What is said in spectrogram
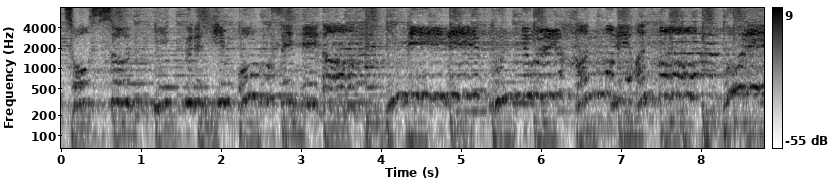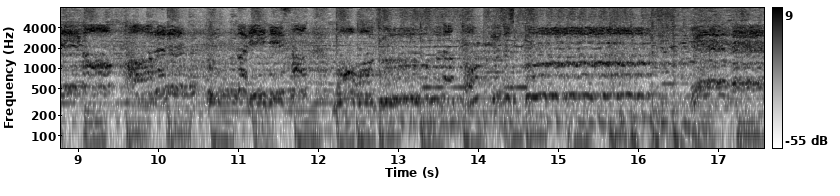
이 조선 이끄는 힘 오세다 인민이 분명을 한 몸에 안고 우리가 바라는 분갈이 이상 모두 다 벗겨주시고 위대한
